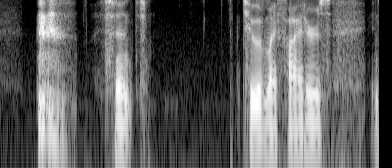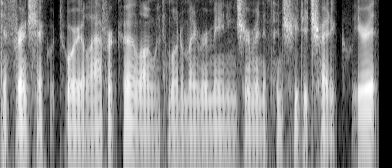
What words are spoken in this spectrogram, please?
I sent two of my fighters into French Equatorial Africa, along with one of my remaining German infantry to try to clear it.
